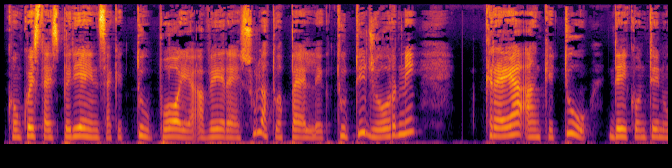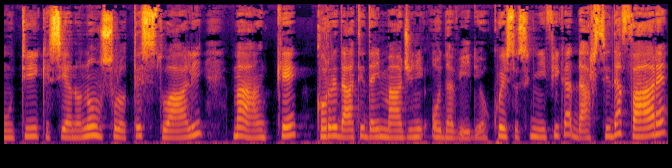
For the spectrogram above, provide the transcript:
con questa esperienza che tu puoi avere sulla tua pelle tutti i giorni, crea anche tu dei contenuti che siano non solo testuali, ma anche corredati da immagini o da video. Questo significa darsi da fare,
